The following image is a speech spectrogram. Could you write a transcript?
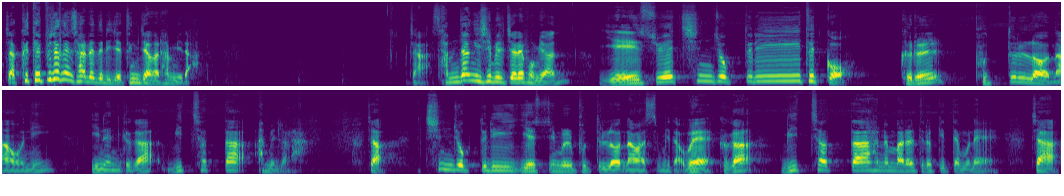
자, 그 대표적인 사례들이 이제 등장을 합니다. 자, 3장 21절에 보면 예수의 친족들이 듣고 그를 붙들러 나오니 이는 그가 미쳤다 하밀러라. 자, 친족들이 예수님을 붙들러 나왔습니다. 왜? 그가 미쳤다 하는 말을 들었기 때문에 자,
